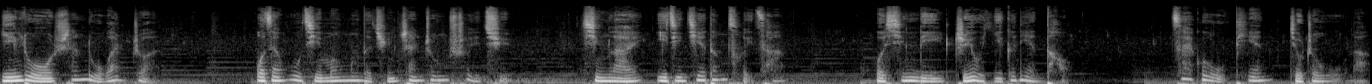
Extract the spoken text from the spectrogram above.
一路山路弯转，我在雾气蒙蒙的群山中睡去，醒来已经街灯璀璨。我心里只有一个念头：再过五天就周五了。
